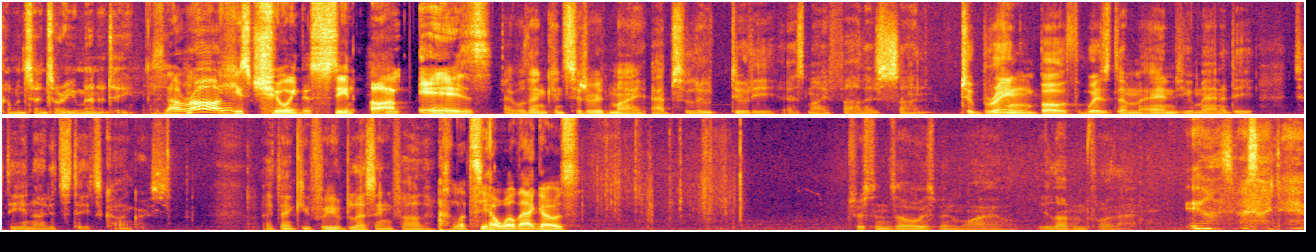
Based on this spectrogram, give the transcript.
common sense, or humanity. He's not wrong. He's chewing this scene up. He is. I will then consider it my absolute duty as my father's son to bring both wisdom and humanity to the United States Congress. I thank you for your blessing, Father. Let's see how well that goes. Tristan's always been wild. You love him for that. Yeah, I suppose I do.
